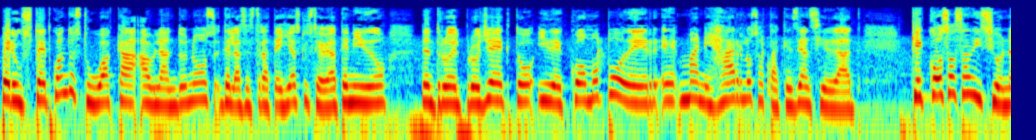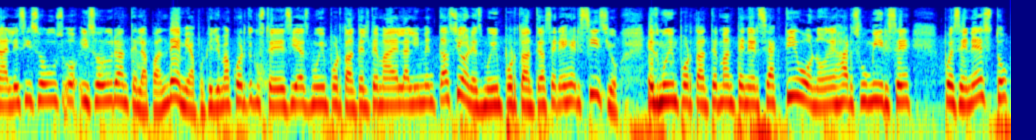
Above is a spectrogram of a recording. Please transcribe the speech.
Pero usted cuando estuvo acá hablándonos de las estrategias que usted había tenido dentro del proyecto y de cómo poder eh, manejar los ataques de ansiedad, ¿qué cosas adicionales hizo, uso- hizo durante la pandemia? Porque yo me acuerdo que usted decía es muy importante el tema de la alimentación, es muy importante hacer ejercicio, es muy importante mantenerse activo, no dejar sumirse pues en esto.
